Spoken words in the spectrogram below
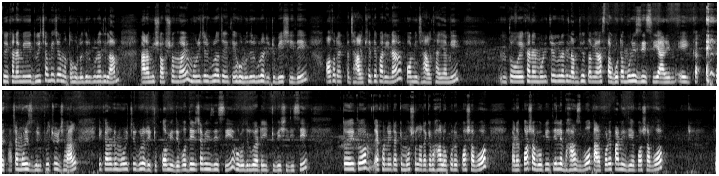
তো এখানে আমি দুই চামচের মতো হলুদের গুঁড়া দিলাম। আর আমি সব সময় মরিচের গুঁড়া চাইতে হলুদের গুঁড়াটা একটু বেশি দিই। অতটা একটা ঝাল খেতে পারি না, কমই ঝাল খাই আমি। তো এখানে মরিচের গুঁড়া দিলাম, যেহেতু আমি আস্তা গোটা মরিচ দিয়েছি আর এই- কাঁচা মরিচগুলো প্রচুর ঝাল। এই কারণে মরিচের গুঁড়াটা একটু কমই দেবো। দেড় চামচ দিয়েছি, হলুদের গুঁড়াটা একটু বেশি দিছি তো এই তো এখন এটাকে মশলাটাকে ভালো করে কষাবো। মানে কষাবো কি তেলে ভাজবো, তারপরে পানি দিয়ে কষাবো। তো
